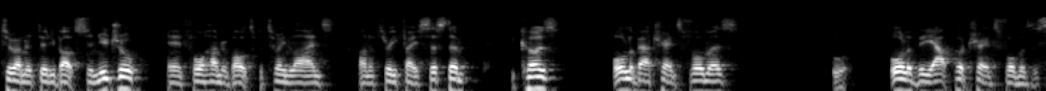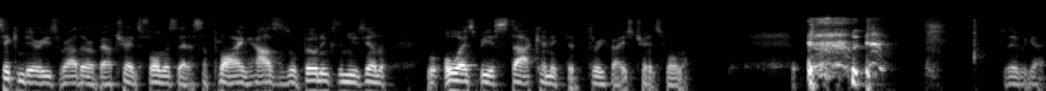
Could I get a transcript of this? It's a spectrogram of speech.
230 volts to neutral, and 400 volts between lines on a three-phase system, because all of our transformers, all of the output transformers, the secondaries rather of our transformers that are supplying houses or buildings in New Zealand, will always be a star connected three-phase transformer. so there we go.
